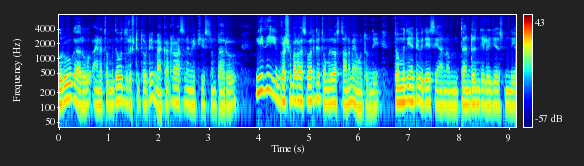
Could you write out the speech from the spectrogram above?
గురువు గారు ఆయన తొమ్మిదవ దృష్టితోటి మకర రాశిని వీక్షిస్తుంటారు. ఇది వృషభ రాశి వారికి తొమ్మిదవ స్థానమే అవుతుంది. తొమ్మిది అంటే విదేశీయానం తండ్రిని తెలియజేస్తుంది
